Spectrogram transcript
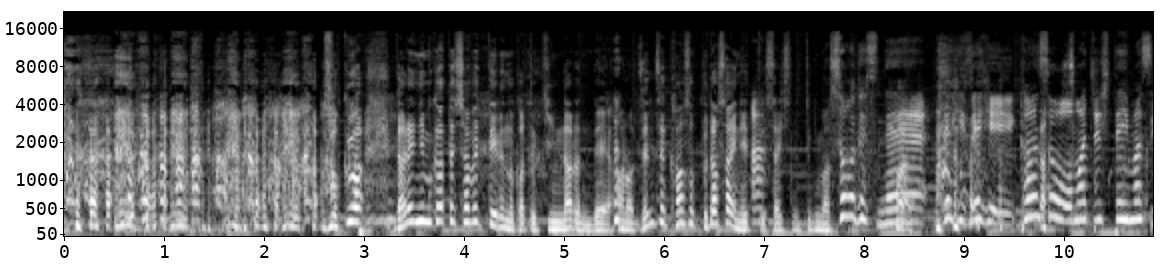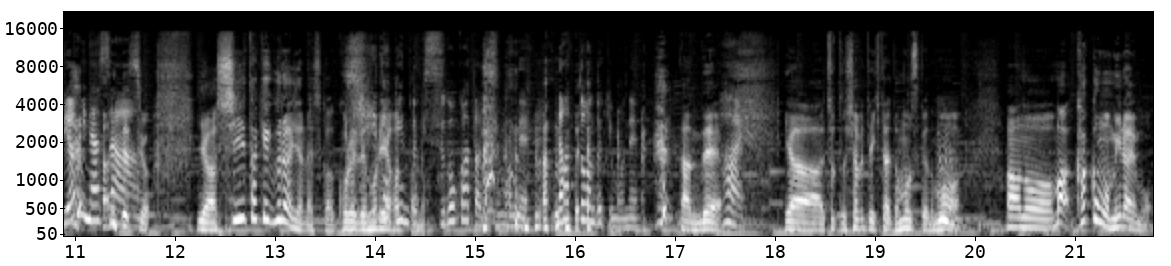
僕は誰に向かって喋っているのかという気になるんであの全然感想くださいねって最初に言っておきます。そうですね、ぜひぜひ感想をお待ちしていますよ皆さん。ですよいやしいたけぐらいじゃないですかこれで盛り上がったの。すごかったですもんね。納豆の時もね。なんで、はい。いやーちょっと喋っていきたいと思うんですけども、あのまあ、過去も未来も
